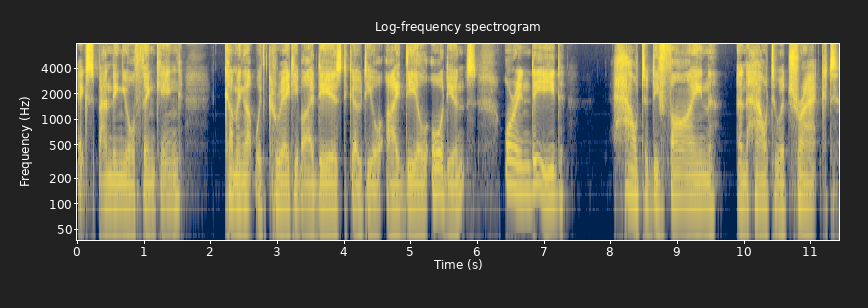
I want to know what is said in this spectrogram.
expanding your thinking, coming up with creative ideas to go to your ideal audience, or indeed how to define and how to attract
